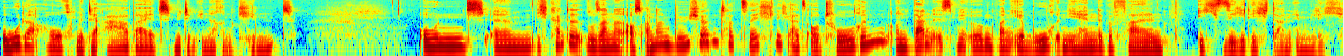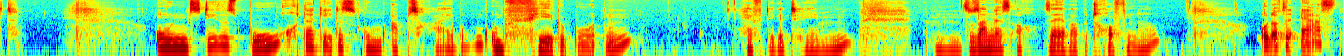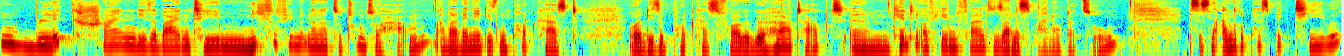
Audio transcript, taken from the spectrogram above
oder auch mit der Arbeit mit dem inneren Kind. Und ähm, ich kannte Susanne aus anderen Büchern tatsächlich als Autorin und dann ist mir irgendwann ihr Buch in die Hände gefallen, Ich sehe dich dann im Licht. Und dieses Buch, da geht es um Abtreibung, um Fehlgeburten, heftige Themen. Ähm, Susanne ist auch selber Betroffene. Und auf den ersten Blick scheinen diese beiden Themen nicht so viel miteinander zu tun zu haben. Aber wenn ihr diesen Podcast oder diese Podcast-Folge gehört habt, ähm, kennt ihr auf jeden Fall Susannes Meinung dazu. Es ist eine andere Perspektive.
